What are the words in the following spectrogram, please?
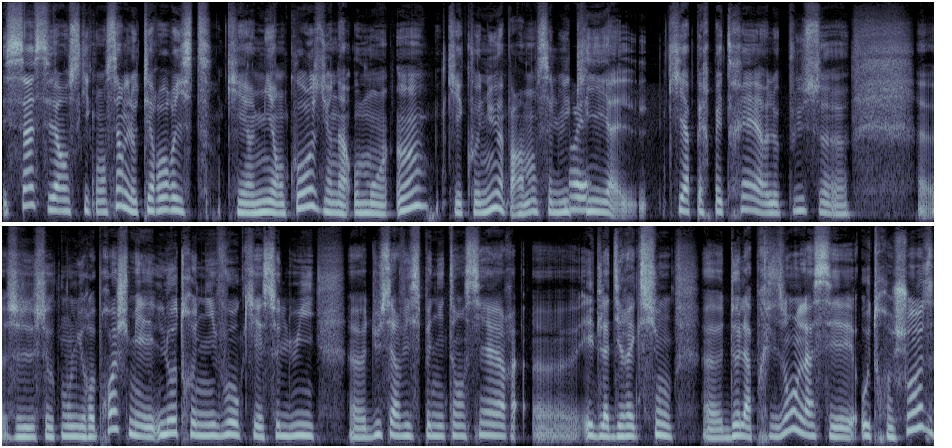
ça, c'est en ce qui concerne le terroriste qui est mis en cause. Il y en a au moins un qui est connu. Apparemment, c'est lui qui qui a perpétré le plus euh, euh, ce, qu'on lui reproche, mais l'autre niveau qui est celui euh, du service pénitentiaire et de la direction de la prison, là c'est autre chose.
